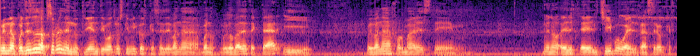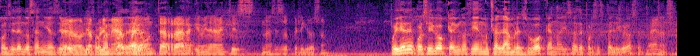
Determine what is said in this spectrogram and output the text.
Bueno, pues esos absorben el nutriente u otros químicos que se van a, bueno, pues los va a detectar y pues van a formar este bueno, el, el chip o el rastreo que consiste en dos anillos de, Pero de la forma primera cuadrada. pregunta rara que viene a la mente es, ¿no es eso peligroso? Pues ya de por sí digo que algunos tienen mucho alambre en su boca, ¿no? Y eso de por sí es peligroso. Bueno, sí.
